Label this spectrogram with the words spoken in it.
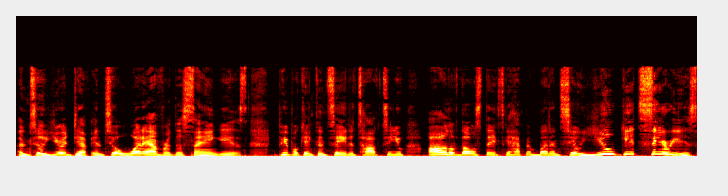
until you're deaf, until whatever the saying is. People can continue to talk to you. All of those things can happen, but until you get serious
